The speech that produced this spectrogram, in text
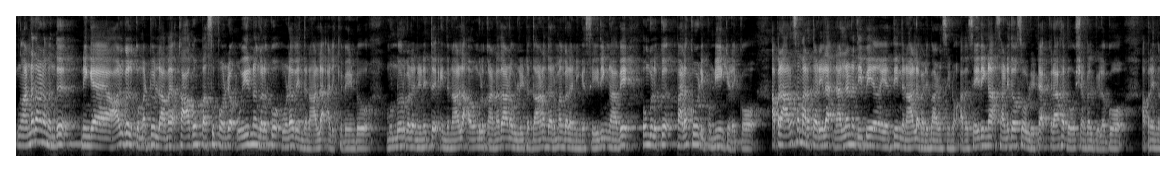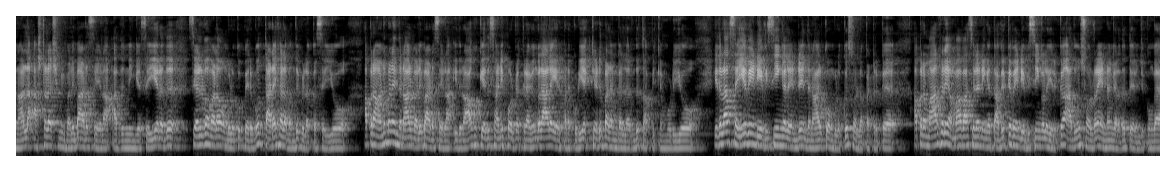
அன்னதானம் வந்து நீங்கள் ஆள்களுக்கு மட்டும் இல்லாமல் காகம் பசு போன்ற உயிரினங்களுக்கும் உணவு இந்த நாளில் அளிக்க வேண்டும். முன்னோர்களை நினைத்து இந்த நாளில் அவங்களுக்கு அன்னதானம் உள்ளிட்ட தான தர்மங்களை நீங்கள் செய்தீங்கனாவே உங்களுக்கு பல கோடி புண்ணியம் கிடைக்கும். அப்புறம் அரச மரத்தடியில் நல்லெண்ணெய் தீபம் ஏற்றி இந்த நாளில் வழிபாடு செய்யணும். அதை செய்தீங்கன்னா சனிதோஷம் உள்ளிட்ட கிரக தோஷங்கள் விலகும். அப்புறம் இந்த நாளில் அஷ்டலட்சுமி வழிபாடு செய்யலாம். அது நீங்கள் செய்கிறது செல்வ வளம் உங்களுக்கு பெருகும் தடைகளை வந்து விளக்க செய்யும். அப்புறம் அனுமனை இந்த நாள் வழிபாடு செய்யலாம். இது ராகு கேது சனி போன்ற கிரகங்களால் ஏற்படக்கூடிய கெடுபலன்கள்லேருந்து தப்பிக்க முடியும். இதெல்லாம் செய்ய வேண்டிய விஷயங்கள் என்று இந்த நாளுக்கு உங்களுக்கு சொல்லப்பட்டிருக்கு. அப்புறம் மார்கழி அமாவாசையில் நீங்கள் தவிர்க்க வேண்டிய விஷயங்களும் இருக்குது அதுவும் சொல்கிறேன் என்னங்கிறத தெரிஞ்சுக்கோங்க.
